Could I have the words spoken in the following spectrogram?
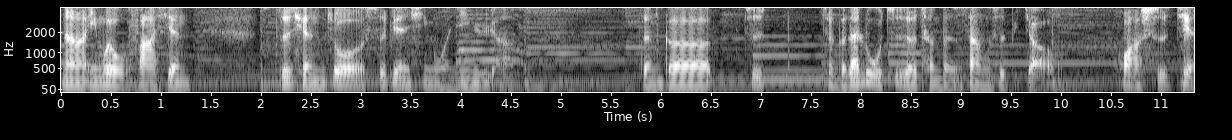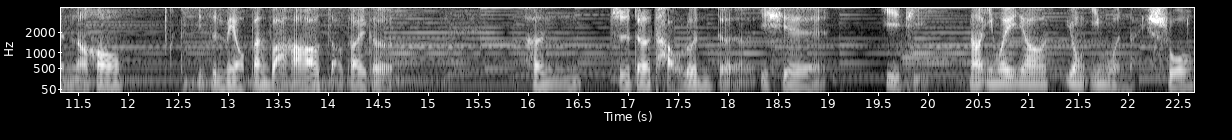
那因为我发现之前做思辨新闻英语啊，整个制整个在录制的成本上是比较花时间，然后。一直没有办法好好找到一个很值得讨论的一些议题，然后因为要用英文来说，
